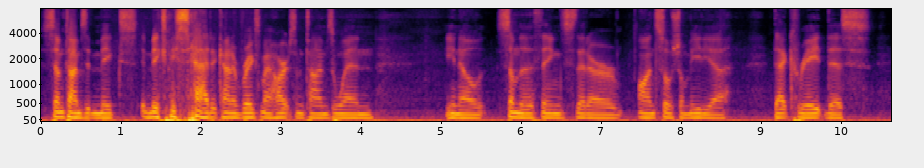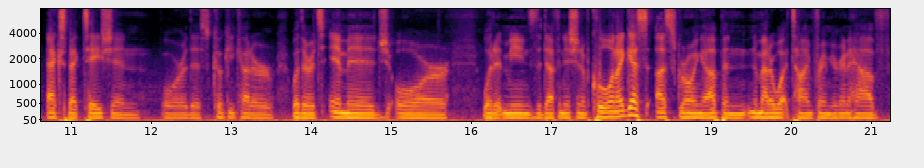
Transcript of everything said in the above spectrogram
sometimes it makes it makes me sad. It kind of breaks my heart sometimes when you know, some of the things that are on social media that create this expectation or this cookie cutter, whether it's image or what it means, the definition of cool. And I guess us growing up, and no matter what time frame, you're going to have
